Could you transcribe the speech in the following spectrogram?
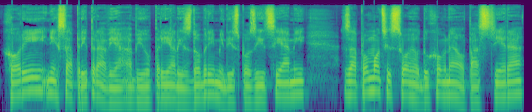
Chorí nech sa pripravia, aby ju prijali s dobrými dispozíciami za pomoci svojho duchovného pastiera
